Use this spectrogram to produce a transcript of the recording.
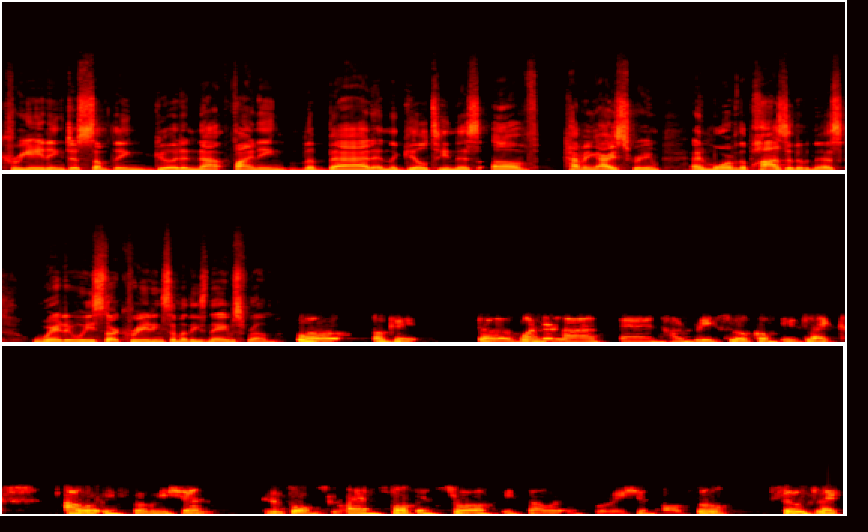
creating just something good and not finding the bad and the guiltiness of having ice cream and more of the positiveness where do we start creating some of these names from well okay, the Wanderlust and Humphry Slocombe is like our inspiration. And Salt and Straw. And Salt and Straw is our inspiration also. So it's like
